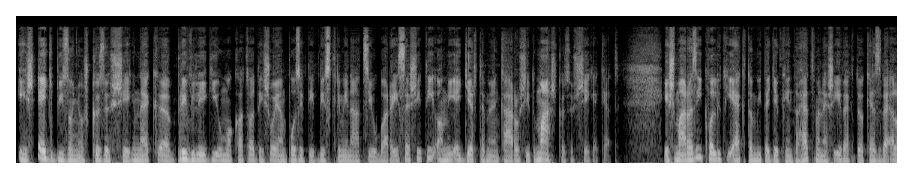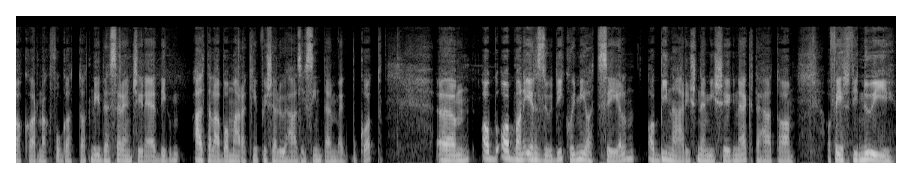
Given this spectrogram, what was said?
és egy bizonyos közösségnek eh, privilégiumokat ad, és olyan pozitív diszkriminációban részesíti, ami egyértelműen károsít más közösségeket. És már az Equality Act, amit egyébként a 70-es évektől kezdve el akarnak fogadtatni, de szerencsére eddig általában már a képviselőházi szinten megbukott. abban érződik, hogy mi a cél a bináris nemiségnek, tehát a, a férfi-női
